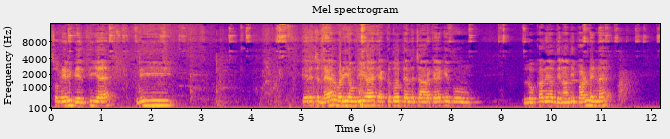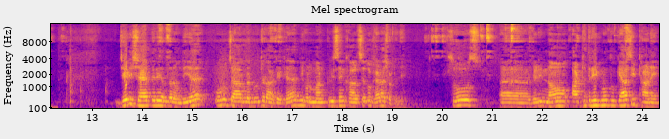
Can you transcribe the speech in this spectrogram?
ਸੋ ਮੇਰੀ ਬੇਨਤੀ ਹੈ ਵੀ ਤੇਰੇ ਚ ਲਹਿਰ ਬੜੀ ਆਉਂਦੀ ਹੈ 1 2 3 4 ਕਹਿ ਕੇ ਤੂੰ ਲੋਕਾਂ ਦੇ ਦਿਲਾਂ ਦੀ ਪੜ ਲੈਣਾ ਜਿਹੜੀ ਸ਼ਾਇਦ ਤੇਰੇ ਅੰਦਰ ਆਉਂਦੀ ਹੈ, ਉਹਨੂੰ ਚਾਰ ਲੱਡੂ ਚੜਾ ਕੇ ਕਹਿ ਵੀ ਹੁਣ ਮਨਪ੍ਰੀਤ ਸਿੰਘ ਖਾਲਸੇ ਤੋਂ ਖਹਿੜਾ ਛੁੱਟ ਜੇ। ਸੋ ਜਿਹੜੀ 9 8 ਤਰੀਕ ਨੂੰ ਤੂੰ ਕਿਹਾ ਸੀ ਥਾਣੇ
